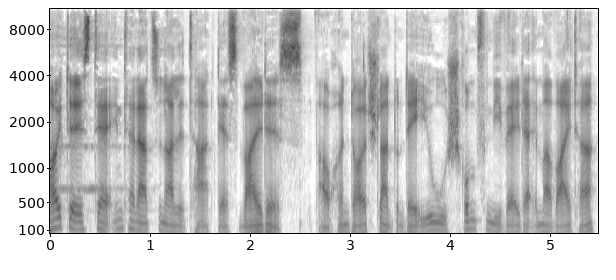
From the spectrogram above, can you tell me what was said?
Heute ist der internationale Tag des Waldes. Auch in Deutschland und der EU schrumpfen die Wälder immer weiter.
